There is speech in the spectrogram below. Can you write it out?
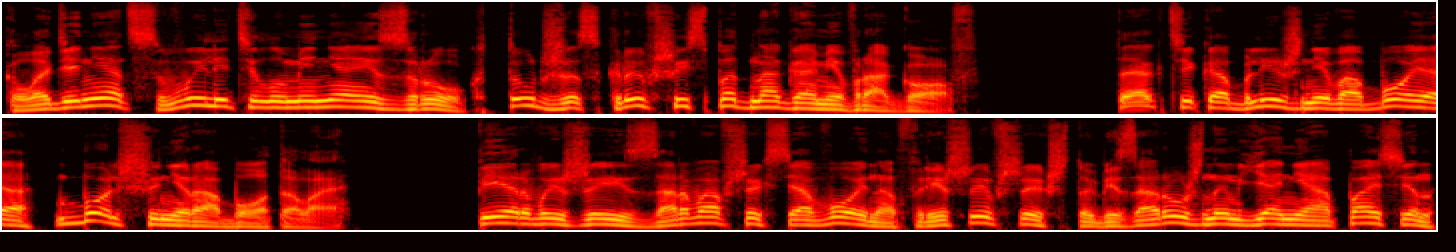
Кладенец вылетел у меня из рук, тут же скрывшись под ногами врагов. Тактика ближнего боя больше не работала. Первый же из взорвавшихся воинов, решивших, что безоружным я не опасен,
